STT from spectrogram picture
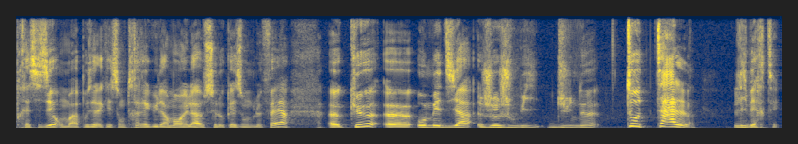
préciser, on m'a posé la question très régulièrement, et là c'est l'occasion de le faire, euh, que euh, aux médias, je jouis d'une totale liberté.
